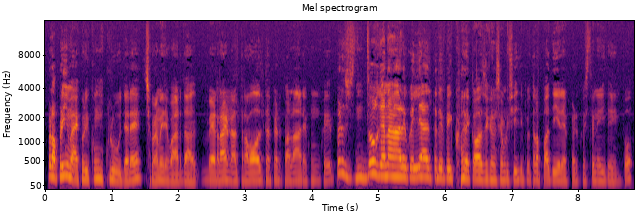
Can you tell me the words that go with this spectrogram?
Però prima, ecco, di concludere, sicuramente, guarda, verrai un'altra volta per parlare comunque, per sdoganare quelle altre piccole cose che non siamo riusciti purtroppo a dire per questione di tempo.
